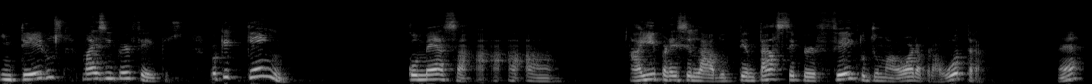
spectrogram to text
Inteiros, mas imperfeitos. Porque quem começa a, a, a, a ir para esse lado, tentar ser perfeito de uma hora para outra, né?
